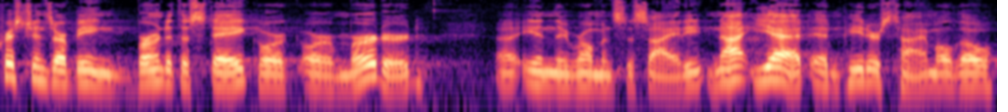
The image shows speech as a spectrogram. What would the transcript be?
Christians are being burned at the stake or, or murdered uh, in the Roman society. Not yet in Peter's time, although,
